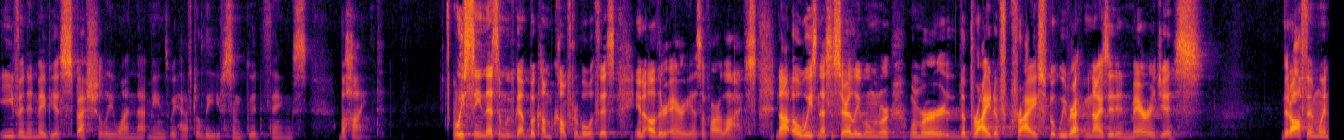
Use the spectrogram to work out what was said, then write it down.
Even and maybe especially when that means we have to leave some good things behind. We've seen this and we've got, become comfortable with this in other areas of our lives. Not always necessarily when we're, when we're the bride of Christ, but we recognize it in marriages. That often when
